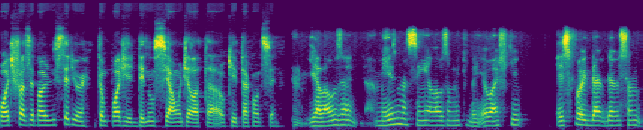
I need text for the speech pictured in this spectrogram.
pode fazer barulho no exterior. Então pode denunciar onde ela tá, o que tá acontecendo. E ela usa, mesmo assim, ela usa muito bem. Eu acho que esse foi, deve, deve ser, um,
